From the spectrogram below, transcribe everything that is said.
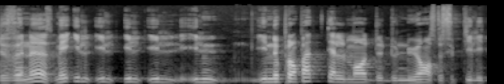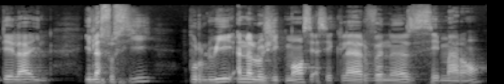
Venise, mais il, il, il, il, il, ne prend pas tellement de, nuances, de subtilité là, il, il associe, pour lui, analogiquement, c'est assez clair, Venise, c'est marrant,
